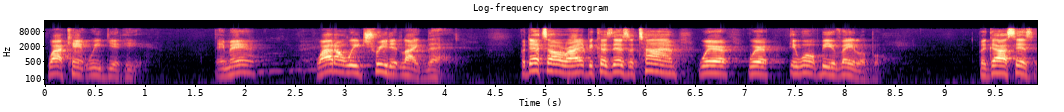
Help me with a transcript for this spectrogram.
Why can't we get here? Amen? Why don't we treat it like that? But that's all right because there's a time where, where it won't be available. But God says,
